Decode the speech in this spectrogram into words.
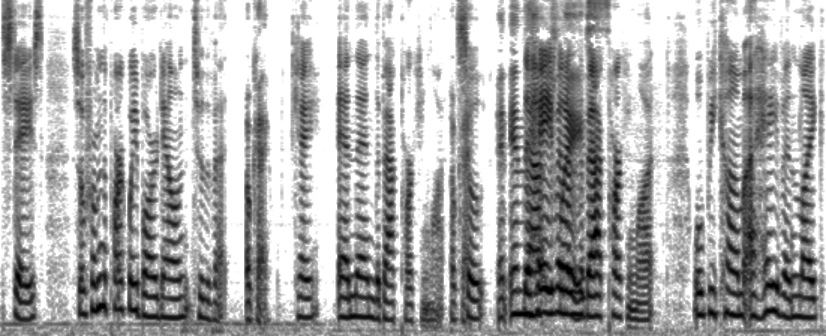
stays. So from the Parkway Bar down to the vet. Okay. Okay. And then the back parking lot. Okay. So And in the that haven of the back parking lot will become a haven like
